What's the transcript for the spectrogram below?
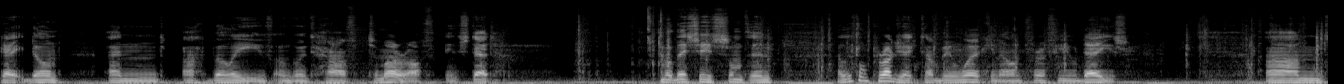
get it done and I believe I'm going to have tomorrow off instead. But this is something a little project I've been working on for a few days. And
